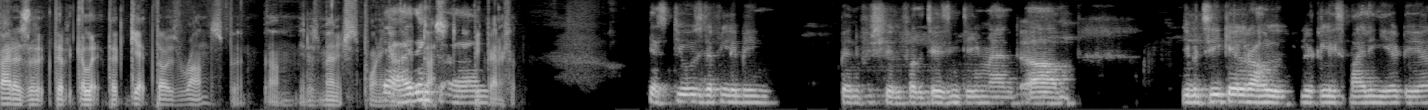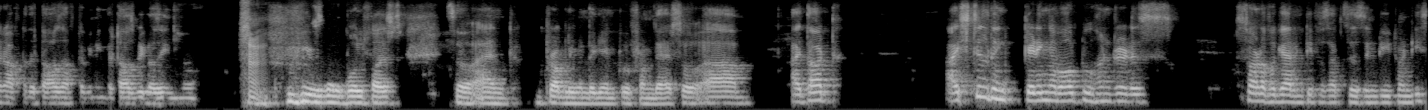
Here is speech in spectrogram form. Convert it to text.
batters that that, that get those runs, but um, it has managed pointing yeah, out I think, um, big benefit. Yes, dew is definitely being beneficial for the chasing team, and um, you could see KL Rahul literally smiling year to year after the toss, after winning the toss, because he knew Hmm. he was going to bowl first. So, and probably win the game too from there. So, uh, I thought, I still think getting about 200 is sort of a guarantee for success in T20s.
